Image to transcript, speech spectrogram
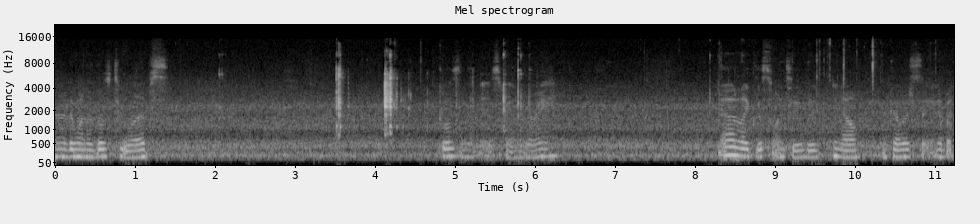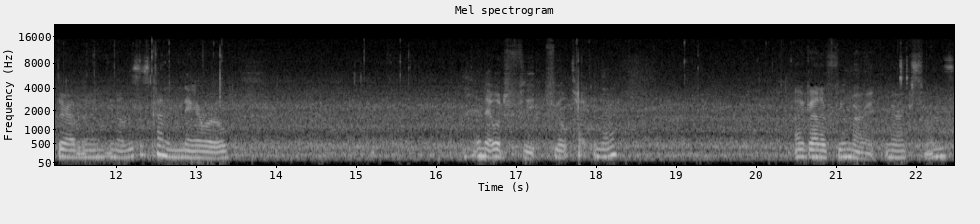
Another one of those tulips goes in this category. I like this one too, but you know, like I was saying about their abdomen, you know, this is kind of narrow. And it would feel tight in there. I got a few murex ones.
